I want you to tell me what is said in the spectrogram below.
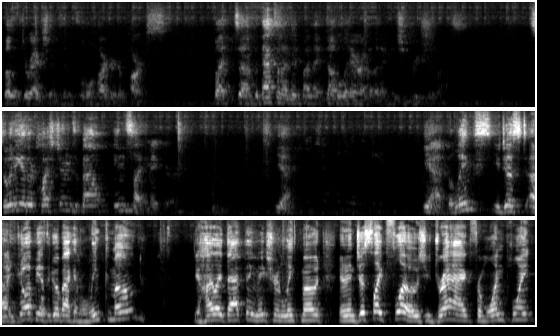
both directions and it's a little harder to parse. But um, but that's what I meant by that double arrow that I mentioned briefly last time. So any other questions about Insight Maker? Yeah. Yeah, the links, you just, uh, you go up, you have to go back in link mode. You highlight that thing, make sure in link mode, and then just like flows, you drag from one point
